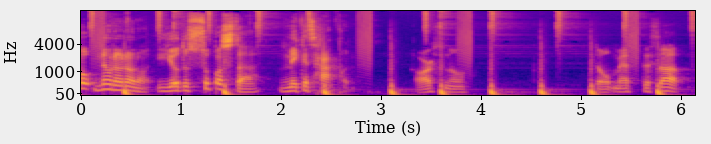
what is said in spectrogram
Oh, no, no, no, no. You're the superstar. Make it happen. Arsenal, don't mess this up.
